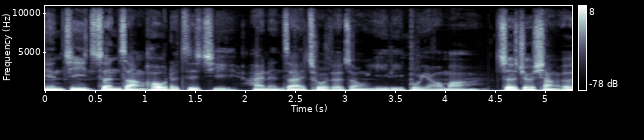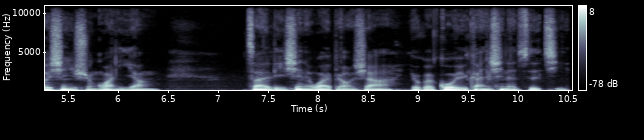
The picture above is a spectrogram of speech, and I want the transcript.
年纪增长后的自己还能在挫折中屹立不摇吗？这就像恶性循环一样，在理性的外表下有个过于感性的自己，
